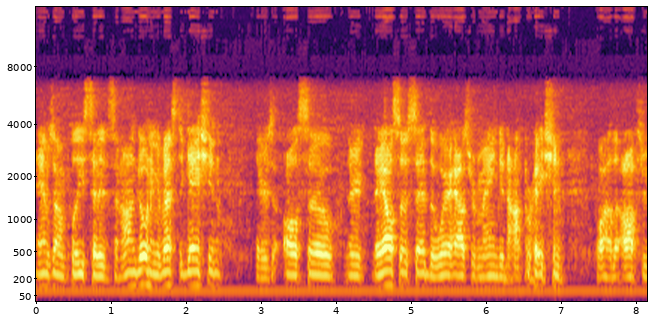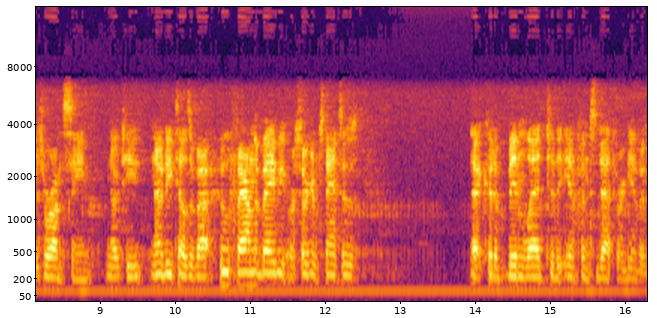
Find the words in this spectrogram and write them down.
Amazon police said it's an ongoing investigation There's also they also said the warehouse remained in operation while the officers were on scene. No te- no details about who found the baby or circumstances that could have been led to the infant's death were given.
